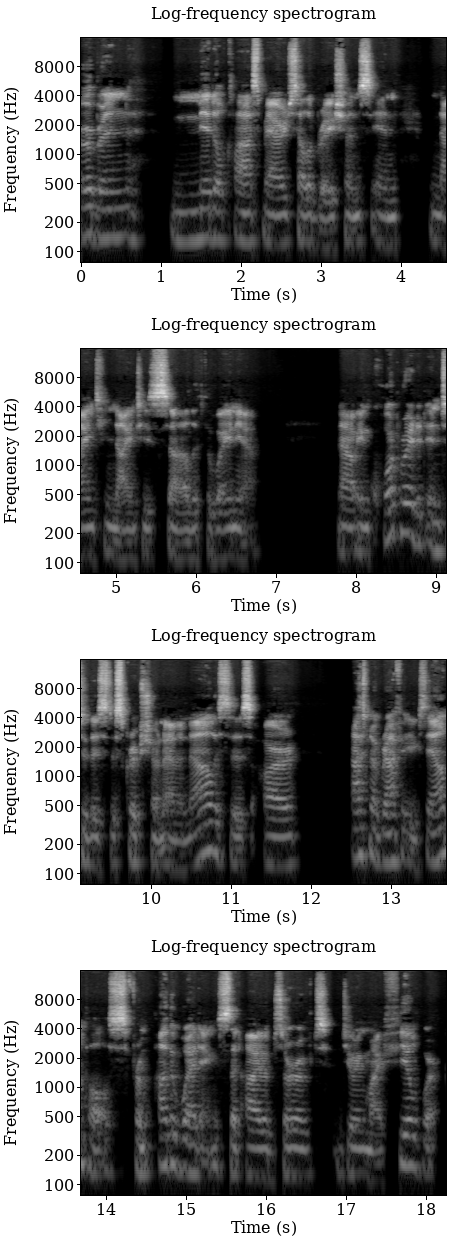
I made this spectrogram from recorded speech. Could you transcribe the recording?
urban middle class marriage celebrations in 1990s uh, Lithuania. Now, incorporated into this description and analysis are ethnographic examples from other weddings that I observed during my fieldwork.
